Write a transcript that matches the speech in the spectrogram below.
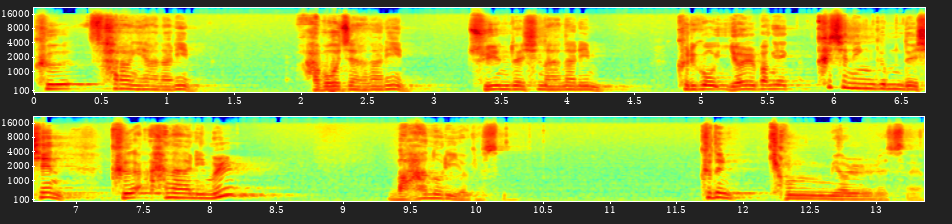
그 사랑의 하나님, 아버지 하나님, 주인 되신 하나님, 그리고 열방의 크신 임금 되신 그 하나님을 만홀히 여겼습니다. 그들은 경멸했어요.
